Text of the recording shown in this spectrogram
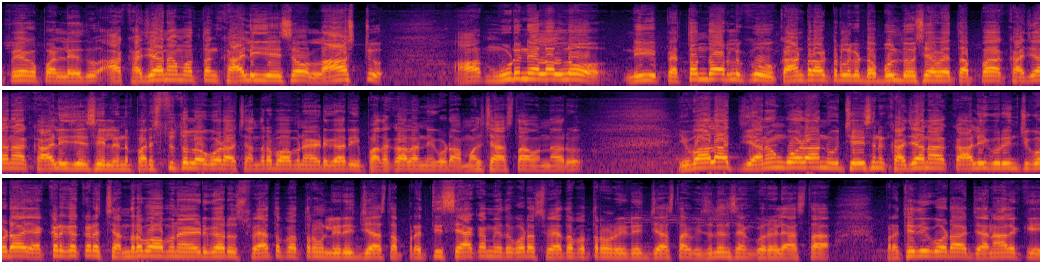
ఉపయోగపడలేదు. ఆ ఖజానా మొత్తం ఖాళీ చేసావు. లాస్ట్ ఆ మూడు నెలల్లో నీ పెత్తందారులకు కాంట్రాక్టర్లకు డబ్బులు దోసేవే తప్ప ఖజానా ఖాళీ చేసి వెళ్ళిన పరిస్థితుల్లో కూడా చంద్రబాబు నాయుడు గారు ఈ పథకాలన్నీ కూడా అమలు చేస్తూ ఉన్నారు. ఇవాళ జనం కూడా నువ్వు చేసిన ఖజానా ఖాళీ గురించి కూడా ఎక్కడికక్కడ చంద్రబాబు నాయుడు గారు శ్వేతపత్రం రిలీజ్ చేస్తా ప్రతి శాఖ మీద కూడా శ్వేతపత్రం రిలీజ్ చేస్తా విజిలెన్స్ ఎంక్వైరీలు వేస్తా ప్రతిదీ కూడా జనాలకి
